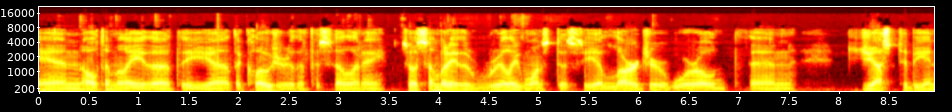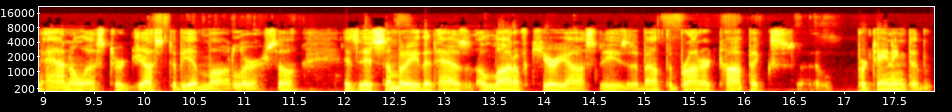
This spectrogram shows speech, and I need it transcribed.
and ultimately the the uh, the closure of the facility. So somebody that really wants to see a larger world than just to be an analyst or just to be a modeler. So it's it's somebody that has a lot of curiosities about the broader topics pertaining to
